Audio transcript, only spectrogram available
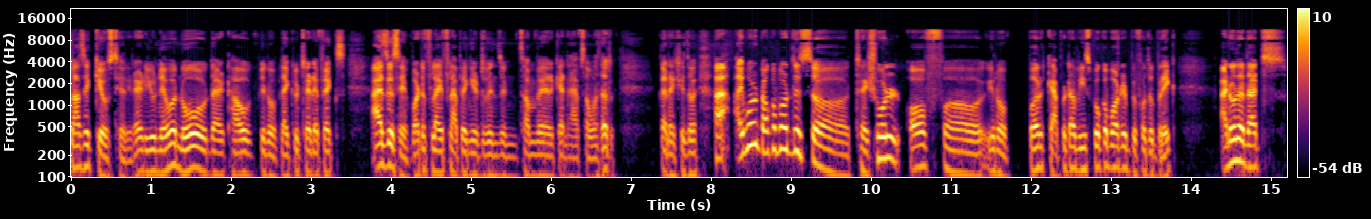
classic chaos theory, right? You never know that how, you know, like you said, affects, as they say, butterfly flapping its wings and somewhere can have some other connections. I, I want to talk about this uh, threshold of, uh, you know, per capita. We spoke about it before the break. I know that that's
